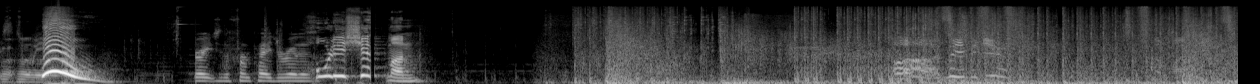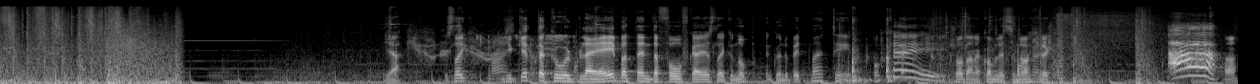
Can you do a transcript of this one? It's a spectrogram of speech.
Woo! Straight to the front page of Reddit. Holy shit, man! Oh, I'm leaving you! Yeah. It's like, you get the cool play, but then the fourth guy is like, nope, I'm gonna bet my team. Okay. Jordan, komm, letzte Nacht weg.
